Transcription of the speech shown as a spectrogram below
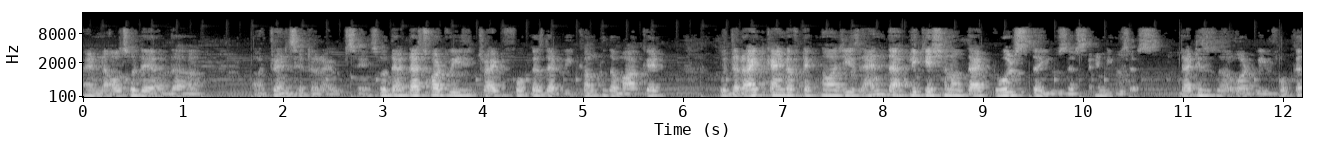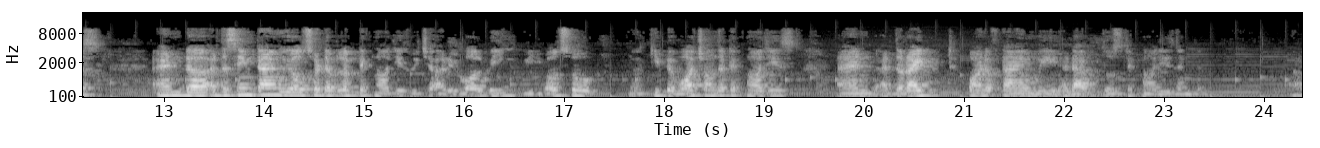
and also they are the uh, trendsetter. I would say. So that that's what we try to focus. That we come to the market with the right kind of technologies and the application of that towards the users and users. That is uh, what we focus. And uh, at the same time we also develop technologies which are evolving. We also uh, keep a watch on the technologies and at the right point of time we adapt those technologies and uh,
